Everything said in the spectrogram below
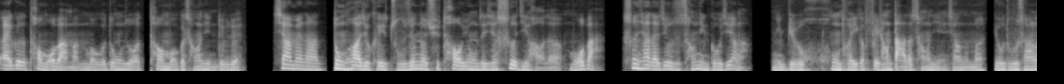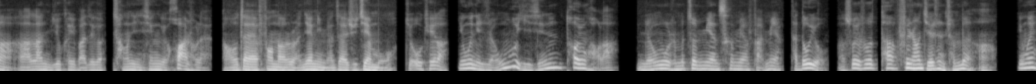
挨个的套模板嘛，某个动作套某个场景，对不对？下面呢，动画就可以逐帧的去套用这些设计好的模板，剩下的就是场景构建了。你比如烘托一个非常大的场景，像什么幽都山了啊，那你就可以把这个场景先给画出来，然后再放到软件里面再去建模，就 OK 了。因为你人物已经套用好了，人物什么正面、侧面、反面它都有啊，所以说它非常节省成本啊。因为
